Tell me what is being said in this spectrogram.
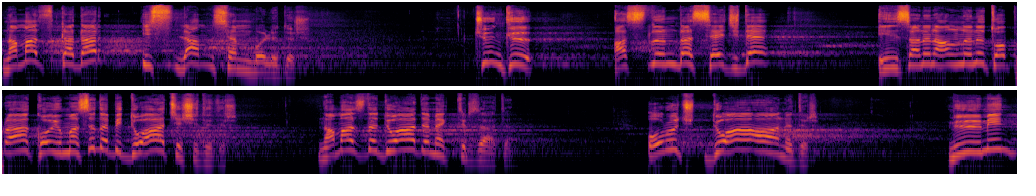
namaz kadar İslam sembolüdür. Çünkü aslında secde insanın alnını toprağa koyması da bir dua çeşididir. Namaz da dua demektir zaten. Oruç dua anıdır. Mümin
